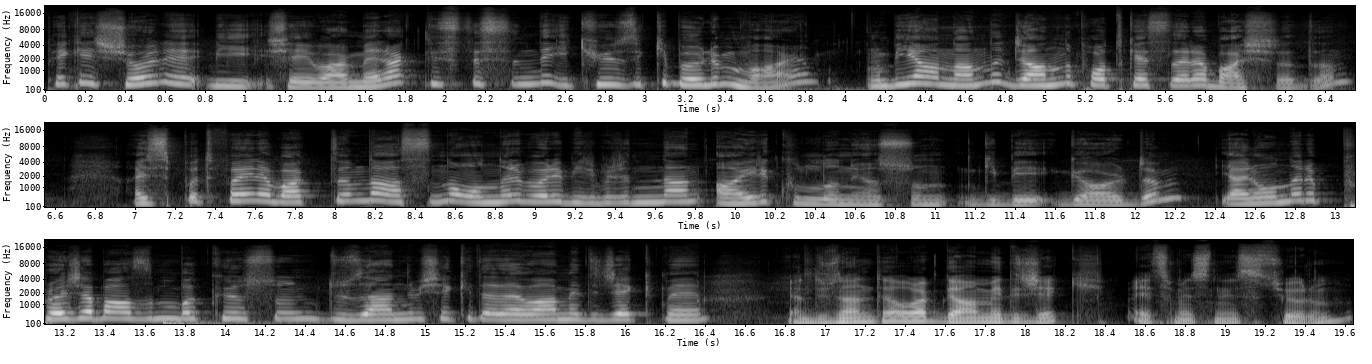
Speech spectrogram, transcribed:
Peki şöyle bir şey var. Merak listesinde 202 bölüm var. Bir yandan da canlı podcastlere başladın. Hani baktığımda aslında onları böyle birbirinden ayrı kullanıyorsun gibi gördüm. Yani onlara proje bazlı mı bakıyorsun? Düzenli bir şekilde devam edecek mi? Yani düzenli olarak devam edecek etmesini istiyorum.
